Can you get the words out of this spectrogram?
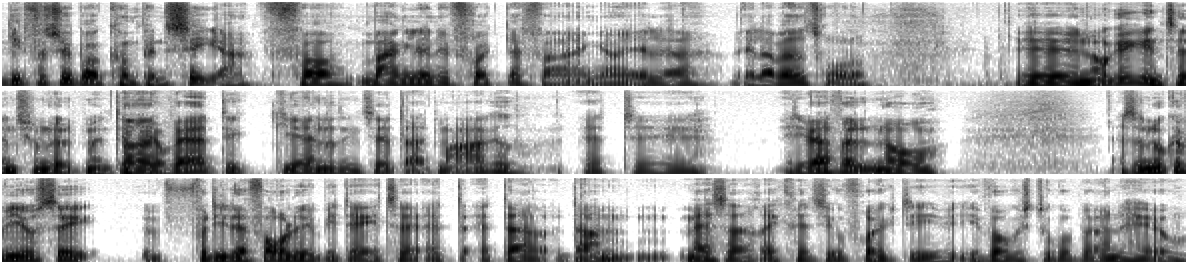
det et forsøg på at kompensere for manglende frygterfaringer, eller, eller hvad tror du? Øh, nok ikke intentionelt, men det. Nej. kan jo være, at det giver anledning til, at der er et marked. At, øh, at i hvert fald når... Altså nu kan vi jo se, for de der forløb i data, at, at der, der er masser af rekreativ frygt i, i vuggestue og børnehave.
